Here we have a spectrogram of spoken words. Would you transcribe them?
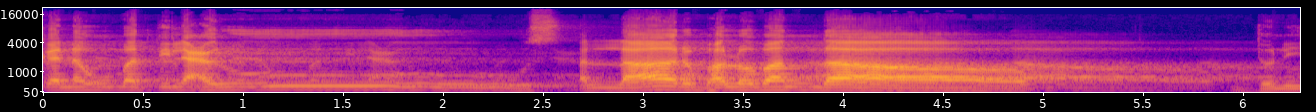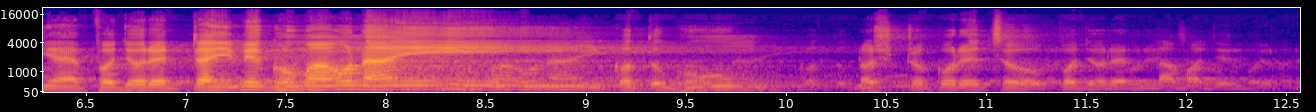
কেন আল্লাহর ভালো বান্দা। দুনিয়ায় ফজরের টাইমে ঘুমাও নাই। কত ঘুম নষ্ট করেছ ফজরের নামাজের জন্য।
